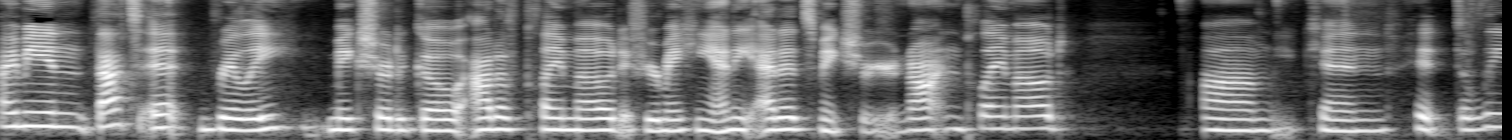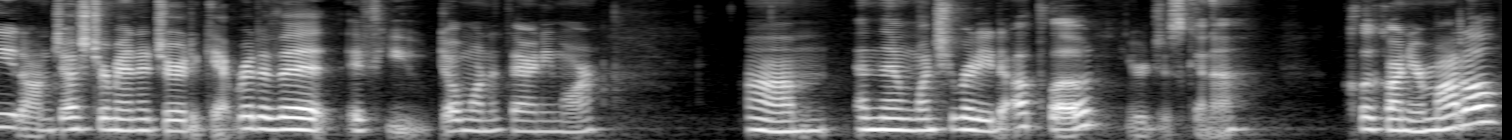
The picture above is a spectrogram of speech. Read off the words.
I mean, that's it, really. Make sure to go out of play mode. If you're making any edits, make sure you're not in play mode. Um, you can hit delete on gesture manager to get rid of it if you don't want it there anymore. Um, and then once you're ready to upload, you're just gonna click on your model,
